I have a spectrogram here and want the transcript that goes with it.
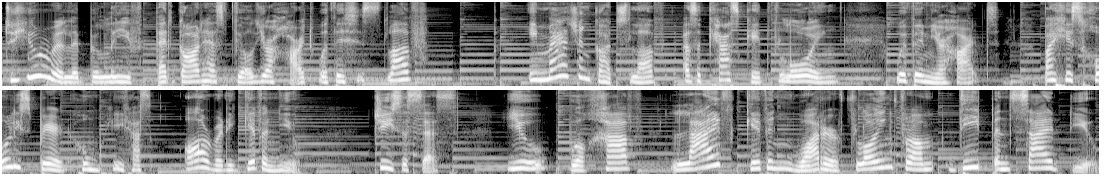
Do you really believe that God has filled your heart with His love? Imagine God's love as a cascade flowing within your heart by His Holy Spirit, whom He has already given you. Jesus says, You will have life giving water flowing from deep inside you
